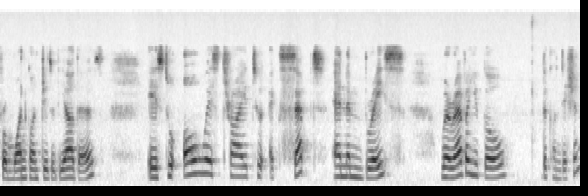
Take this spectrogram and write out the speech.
from one country to the others is to always try to accept and embrace wherever you go the condition.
